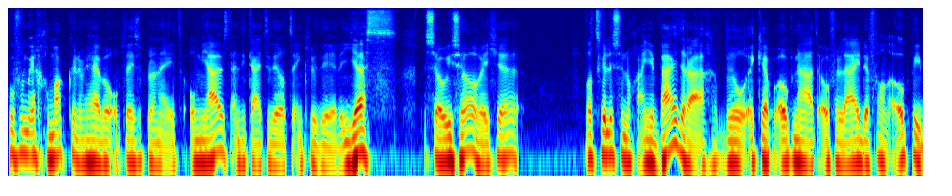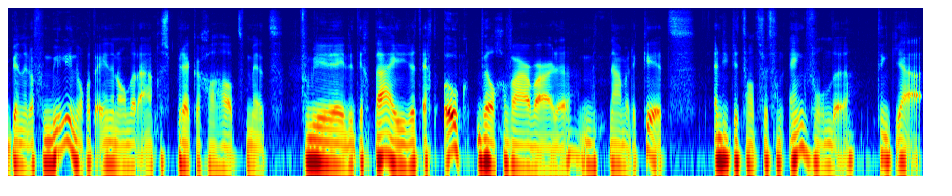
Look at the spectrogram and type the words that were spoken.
hoeveel meer gemak kunnen we hebben op deze planeet om juist entiteitenwereld te includeren? Yes, sowieso, weet je. Wat willen ze nog aan je bijdragen? Ik bedoel, ik heb ook na het overlijden van Opie binnen de familie nog het een en ander aan gesprekken gehad met familieleden dichtbij, die dat echt ook wel gewaar waren, met name de kids. En die dit dan een soort van eng vonden. Denk, ja,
